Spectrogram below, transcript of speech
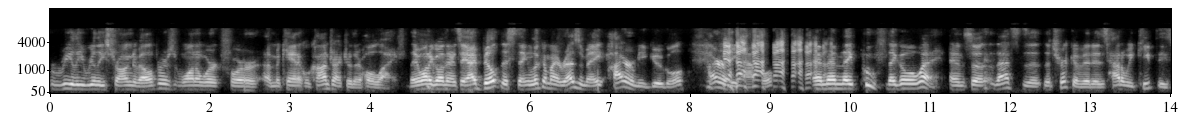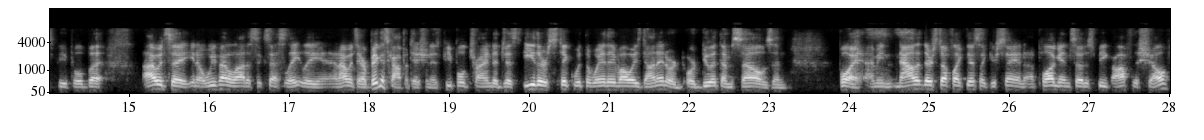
really really strong developers want to work for a mechanical contractor their whole life. They want to go in there and say, I built this thing. Look at my resume. Hire me, Google. Hire me, Apple. And then they poof, they go away. And so that's the the trick of it is how do we keep these people? But I would say, you know, we've had a lot of success lately, and I would say our biggest competition is people trying to just either stick with the way they've always done it or or do it themselves. And boy, I mean, now that there's stuff like this, like you're saying, a plug-in, so to speak, off the shelf,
